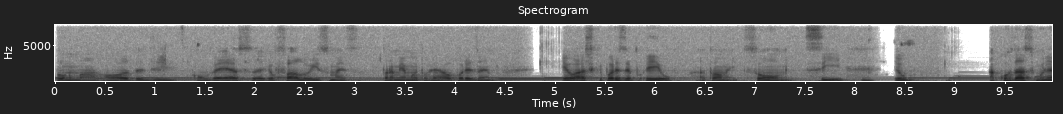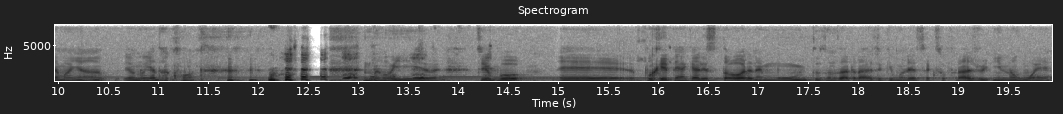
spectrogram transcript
tô numa roda de conversa, eu falo isso, mas para mim é muito real, por exemplo. Eu acho que, por exemplo, eu, atualmente, sou homem. Se eu acordasse mulher amanhã, eu não ia dar conta. não ia, velho. Tipo, é, porque tem aquela história, né, muitos anos atrás, de que mulher é sexo frágil e não é.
